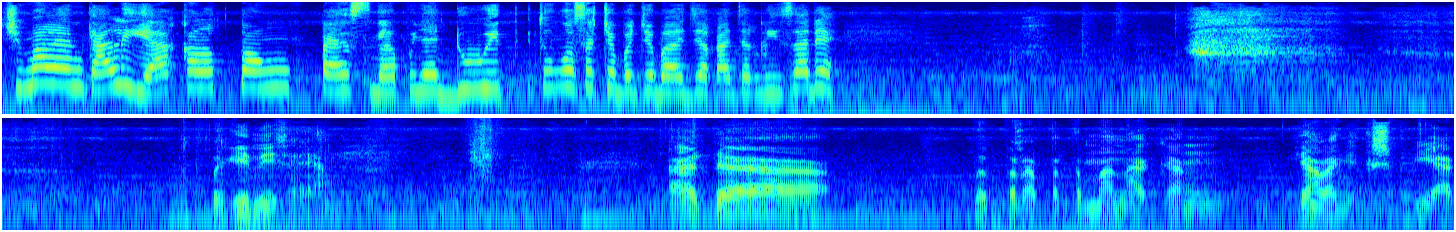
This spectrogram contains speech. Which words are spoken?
cuma lain kali ya kalau tongpes nggak punya duit itu nggak usah coba-coba ajak-ajak Lisa deh. Begini, sayang. Ada beberapa teman Akang yang lagi kesepian.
